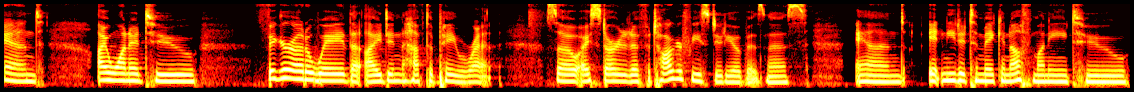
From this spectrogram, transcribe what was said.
and I wanted to figure out a way that I didn't have to pay rent. So I started a photography studio business and it needed to make enough money to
